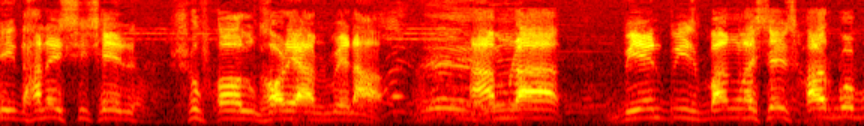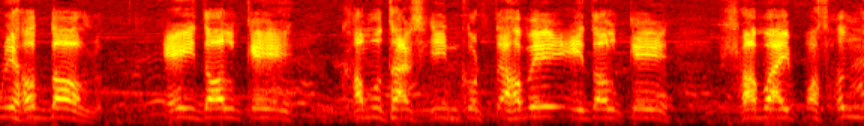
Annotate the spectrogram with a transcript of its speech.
এই ধানের শীষের সুফল ঘরে আসবে না। আমরা বিএনপি বাংলাদেশের সর্ববৃহৎ দল, এই দলকে ক্ষমতাসীন করতে হবে, এই দলকে সবাই পছন্দ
